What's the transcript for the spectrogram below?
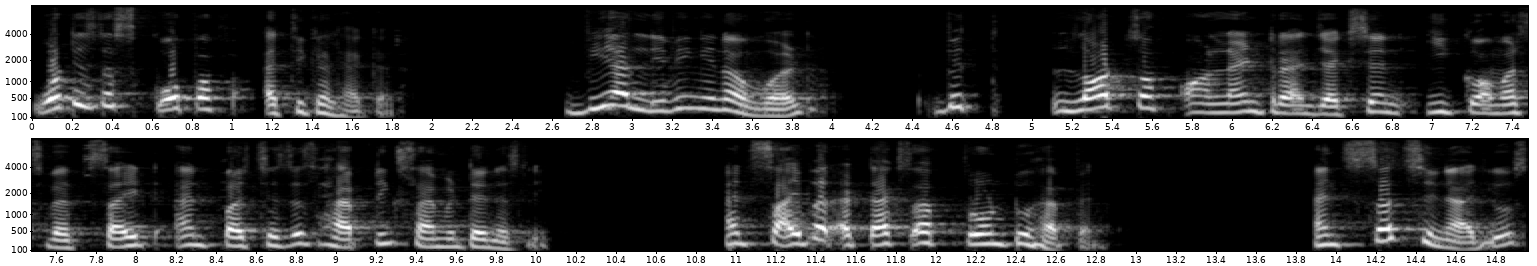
What is the scope of ethical hacker? We are living in a world with lots of online transaction, e-commerce website and purchases happening simultaneously. And cyber attacks are prone to happen. And such scenarios,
